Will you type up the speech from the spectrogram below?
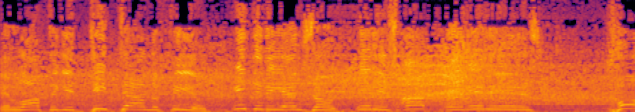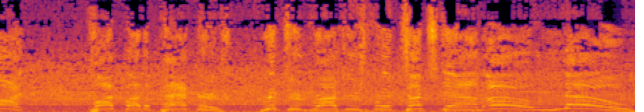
and lofting it deep down the field into the end zone. It is up and it is caught. Caught by the Packers. Richard Rodgers for a touchdown. Oh no!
